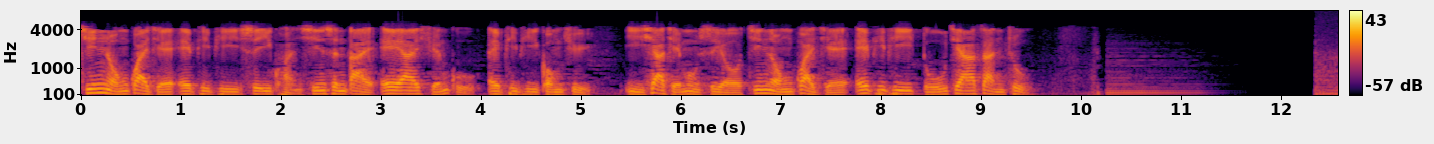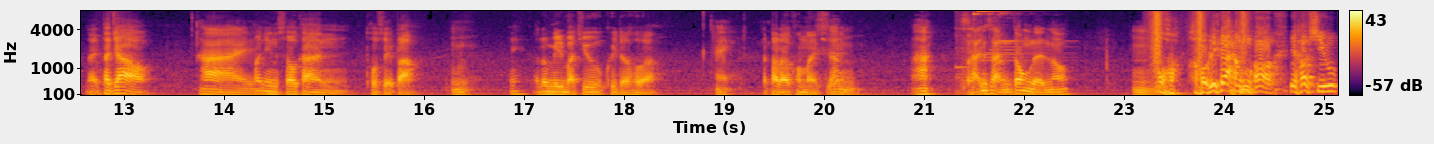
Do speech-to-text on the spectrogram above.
金融怪杰 APP 是一款新生代 AI 选股 APP 工具。以下节目是由金融怪杰 APP 独家赞助。来，大家好，嗨，欢迎收看脱水棒。嗯，哎，阿都没把酒开得好啊，哎，来报道看买起来。啊，闪闪动人哦，哇，好亮哦，要修，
